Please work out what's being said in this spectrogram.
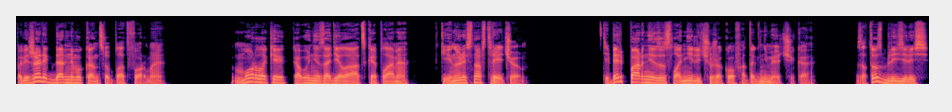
побежали к дальнему концу платформы. Морлоки, кого не задело адское пламя, кинулись навстречу. Теперь парни заслонили чужаков от огнеметчика. Зато сблизились.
